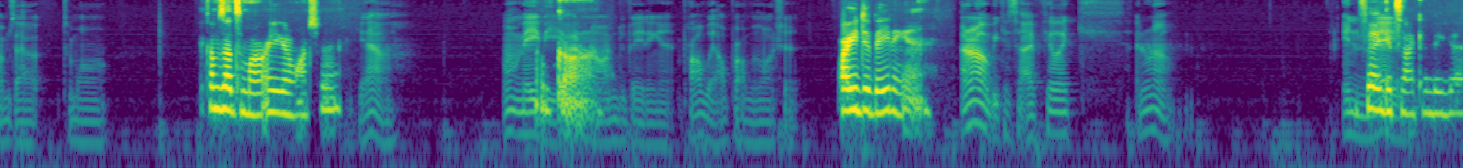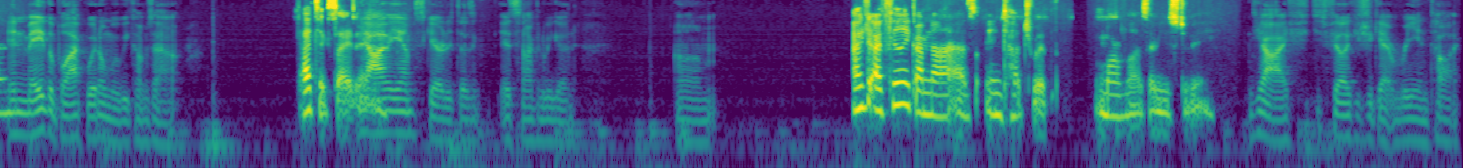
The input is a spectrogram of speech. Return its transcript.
comes out tomorrow. It comes out tomorrow. Are you gonna watch it? Yeah. Well, maybe. I don't God. know. I'm debating it. Probably. I'll probably watch it. Are you debating it? I don't know because I feel like I don't know. In I feel May, like it's not gonna be good. in May, the Black Widow movie comes out. That's exciting. Yeah, I am scared it doesn't. It's not gonna be good. Um, I, I feel like I'm not as in touch with Marvel as I used to be. yeah, I feel like you should get re in touch.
